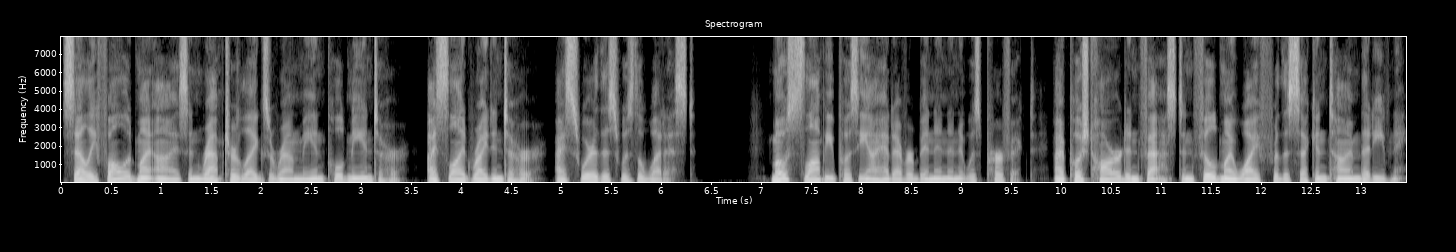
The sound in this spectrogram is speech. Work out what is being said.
Sally followed my eyes and wrapped her legs around me and pulled me into her. I slid right into her. I swear this was the wettest. Most sloppy pussy I had ever been in, and it was perfect. I pushed hard and fast and filled my wife for the second time that evening.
